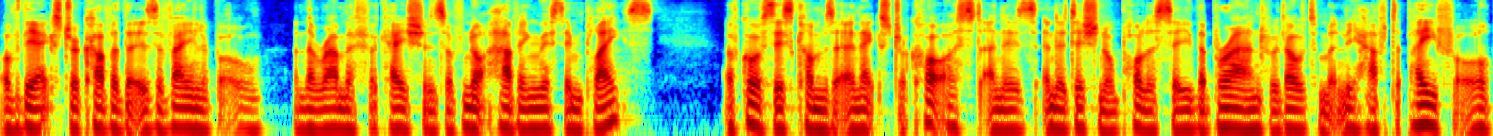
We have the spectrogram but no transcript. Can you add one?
of the extra cover that is available and the ramifications of not having this in place. Of course, this comes at an extra cost and is an additional policy the brand would ultimately have to pay for.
